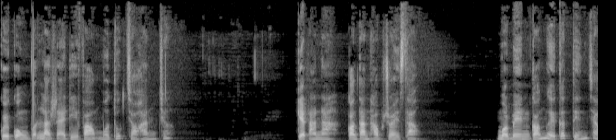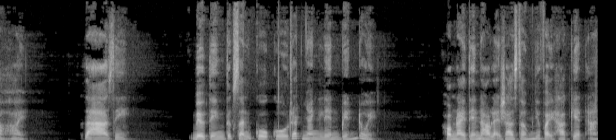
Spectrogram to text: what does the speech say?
cuối cùng vẫn là rẽ đi vào mua thuốc cho hắn chứ? Kiệt Anna, con tan học rồi sao? Một bên có người cất tiếng chào hỏi. Dạ gì? Biểu tình tức giận của cô rất nhanh liền biến đổi. Hôm nay thế nào lại ra sớm như vậy hả Kiệt An?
